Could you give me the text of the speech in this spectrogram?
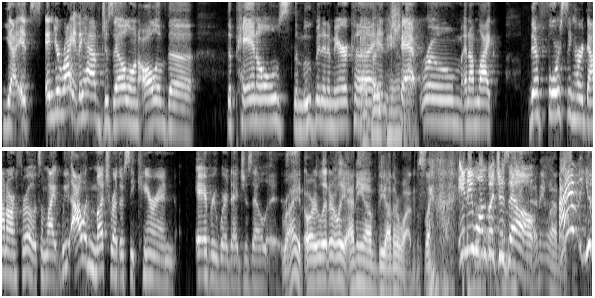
yeah, it's and you're right. They have Gizelle on all of the the panels, the movement in America Every and panel. chat room. And I'm like, they're forcing her down our throats. I'm like, we I would much rather see Karen everywhere that Gizelle is. Right. Or literally any of the other ones. Like anyone but Gizelle. anyone. I am you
